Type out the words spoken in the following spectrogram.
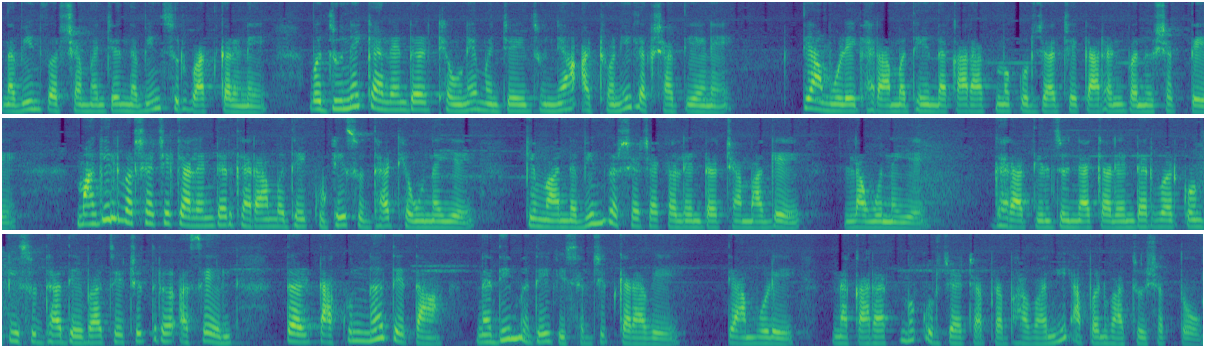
नवीन वर्ष म्हणजे नवीन सुरुवात करणे व जुने कॅलेंडर ठेवणे म्हणजे जुन्या आठवणी लक्षात येणे. त्यामुळे घरामध्ये नकारात्मक ऊर्जाचे कारण बनू शकते. मागील वर्षाचे कॅलेंडर घरामध्ये कुठेसुद्धा ठेवू नये किंवा नवीन वर्षाच्या कॅलेंडरच्या मागे लावू नये. घरातील जुन्या कॅलेंडरवर कोणतीसुद्धा देवाचे चित्र असेल तर टाकून न देता नदीमध्ये विसर्जित करावे. त्यामुळे नकारात्मक ऊर्जाच्या प्रभावाने आपण वाचू शकतो.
